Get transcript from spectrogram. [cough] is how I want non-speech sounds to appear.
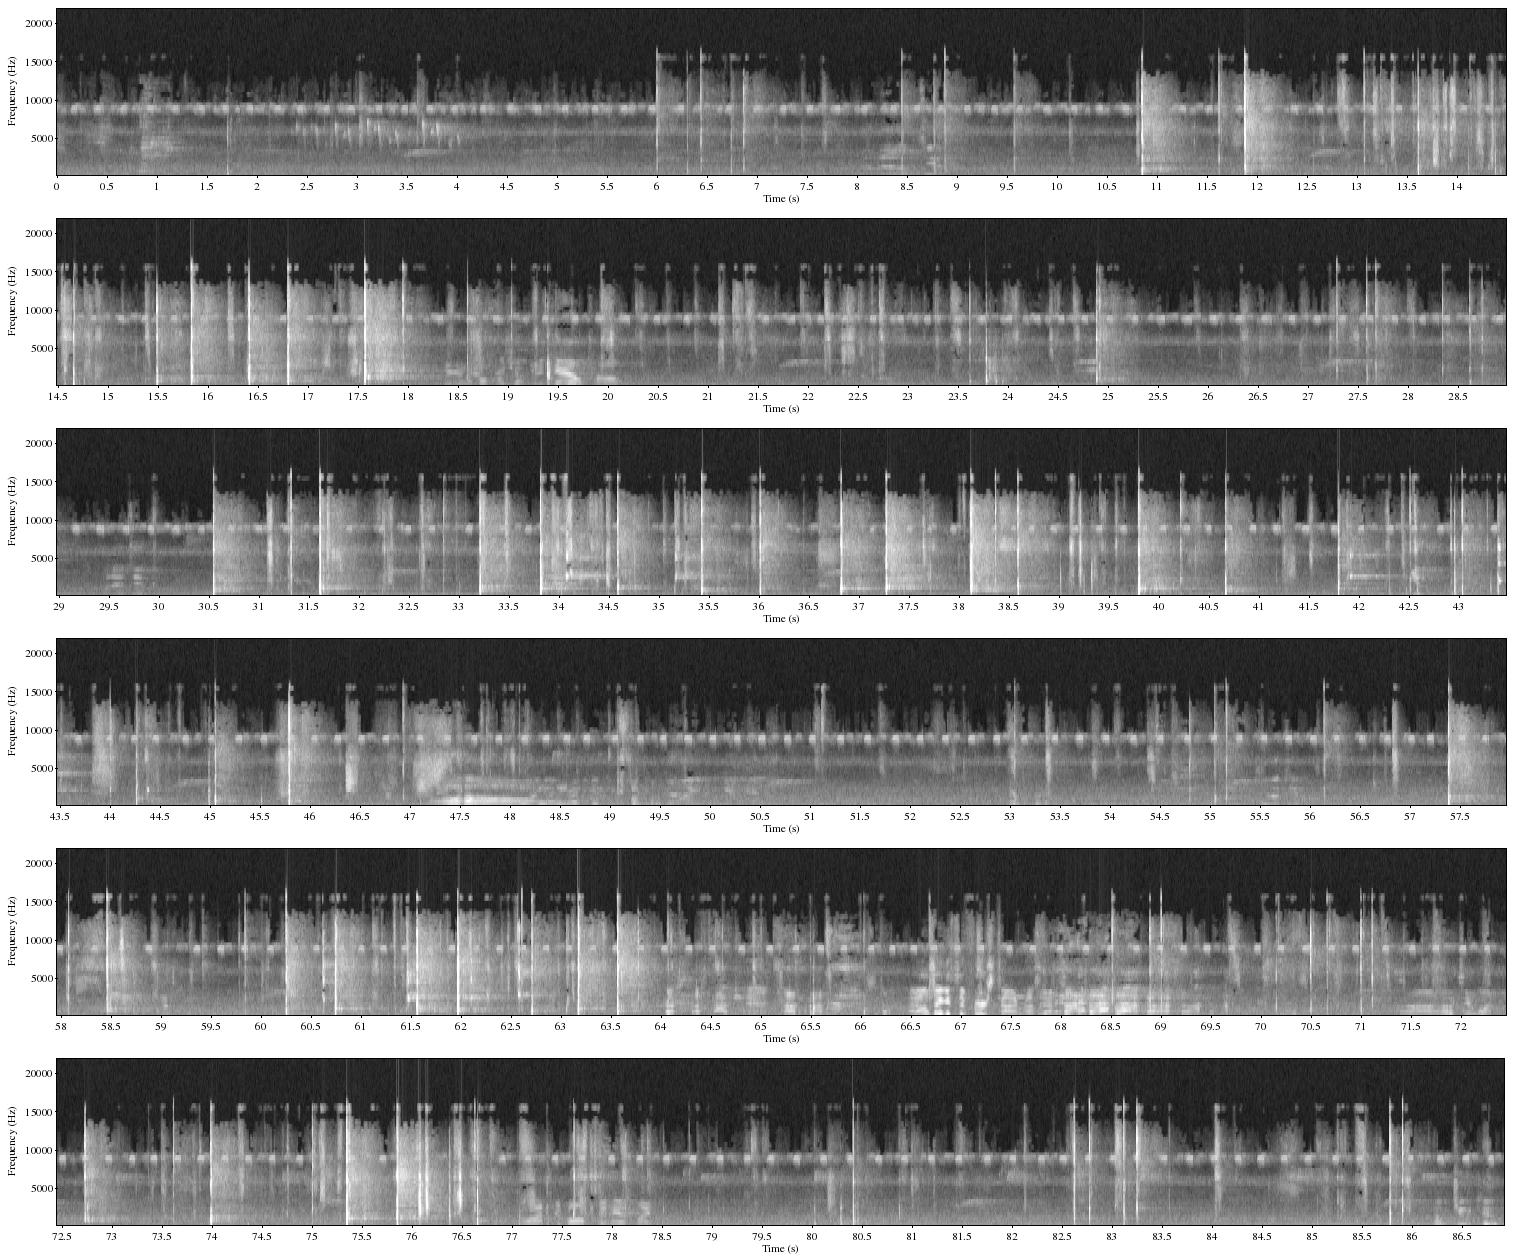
Hello, two. You're good. Good shot. Get it down, Tom. One oh two. Oh, I gotta try to get too pretty with that. Very pretty. Two oh two. I don't think it's the first time, Russ. [laughs] uh, 021. Come on, good ball. Good hands, Mike. Oh, two, two.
